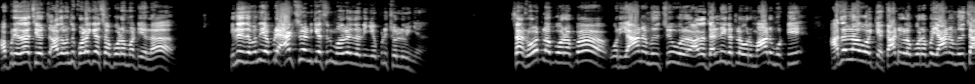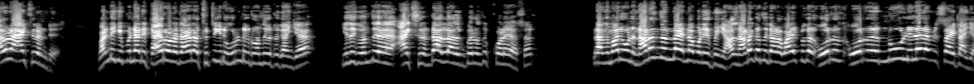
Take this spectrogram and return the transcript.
அப்படி ஏதாச்சும் எடுத்து அதை வந்து கொலை கேஸாக போட மாட்டீங்களா இல்லை இதை வந்து எப்படி ஆக்சிடென்ட் கேஸ்னு முதல்ல இதை நீங்கள் எப்படி சொல்லுவீங்க? சார் ரோட்டில் போகிறப்ப ஒரு யானை மிதித்து ஒரு அதை ஜல்லிக்கட்டில் ஒரு மாடு முட்டி அதெல்லாம் ஓகே. காட்டுக்குள்ளே போகிறப்ப யானை மிதிச்சு அதெல்லாம் ஆக்சிடென்ட்டு வண்டிக்கு பின்னாடி டயரோட டயராக சுற்றிக்கிட்டு உருண்டுக்கிட்டு வந்துக்கிட்டு இருக்காங்க. இதுக்கு வந்து ஆக்சிடெண்ட்டா இல்லை அதுக்கு பேர் வந்து கொலையா சார் இல்லை அந்த மாதிரி ஒன்று நடந்திருந்தா என்ன பண்ணியிருப்பீங்க அது நடக்கிறதுக்கான வாய்ப்புகள் ஒரு ஒரு நூலில் மிஸ் ஆகிட்டாங்க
